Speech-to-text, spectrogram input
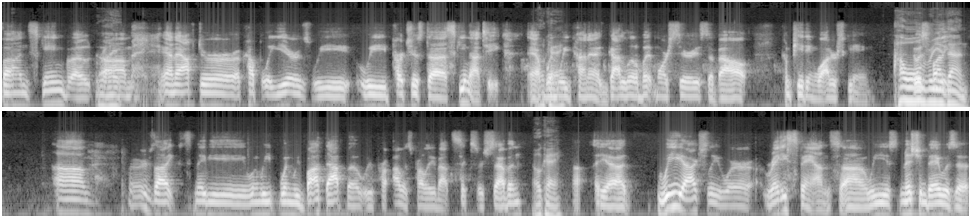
fun skiing boat. Right. Um, and after a couple of years, we we purchased a ski nautique, and Okay. when we kind of got a little bit more serious about competing water skiing. How old were you then? Um, it was like maybe when we when we bought that boat, we pro- I was probably about six or seven. Okay. Uh, yeah, we actually were race fans. Uh, we used Mission Bay was a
